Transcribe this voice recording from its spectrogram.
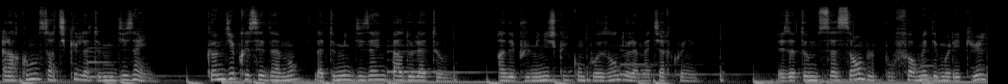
Alors comment s'articule l'atomic design? Comme dit précédemment, l'atomic design part de l'atome, un des plus minuscules composants de la matière connue. Les atomes s'assemblent pour former des molécules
